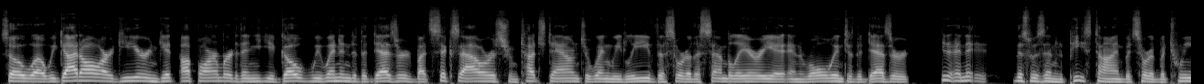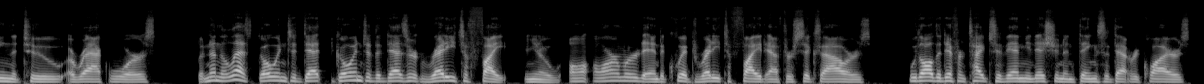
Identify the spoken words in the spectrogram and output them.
So uh, we got all our gear and get up armored. Then you go. We went into the desert about six hours from touchdown to when we leave the sort of assembly area and roll into the desert. You know, and it, this was in peacetime, but sort of between the two Iraq wars. But nonetheless, go into de- go into the desert ready to fight. You know, armored and equipped, ready to fight after six hours with all the different types of ammunition and things that that requires.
